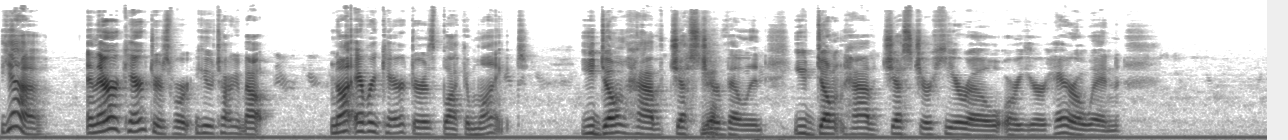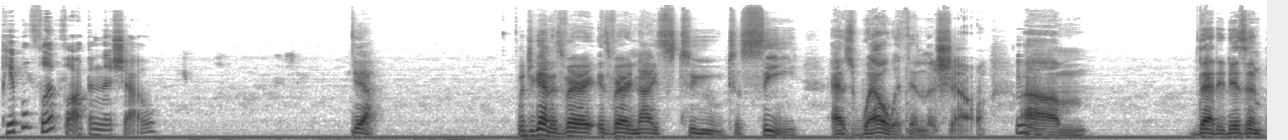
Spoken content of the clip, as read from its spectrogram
yeah, and there are characters where you're talking about not every character is black and white. You don't have just yeah. your villain. You don't have just your hero or your heroine. People flip flop in this show. Yeah. Which again is very is very nice to to see as well within the show. Mm-hmm. Um, that it isn't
